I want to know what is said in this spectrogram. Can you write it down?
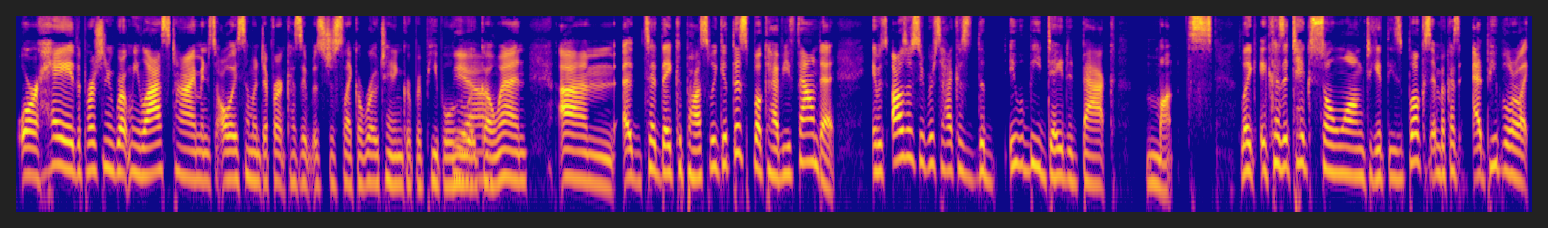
Or, hey, the person who wrote me last time, and it's always someone different because it was just like a rotating group of people who would go in, um, said they could possibly get this book. Have you found it? It was also super sad because the it would be dated back months. Like because it takes so long to get these books and because uh, people are like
